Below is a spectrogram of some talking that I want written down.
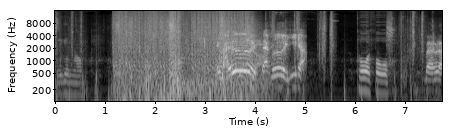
ใจเย็นน้องไอ้ไหนเอ้ยแตกเลยเหี้ยโทษโฟ ไม่เป็นไร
